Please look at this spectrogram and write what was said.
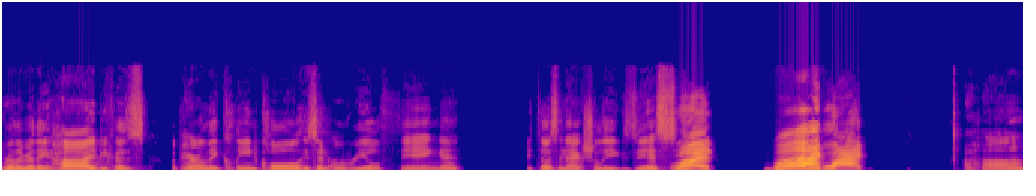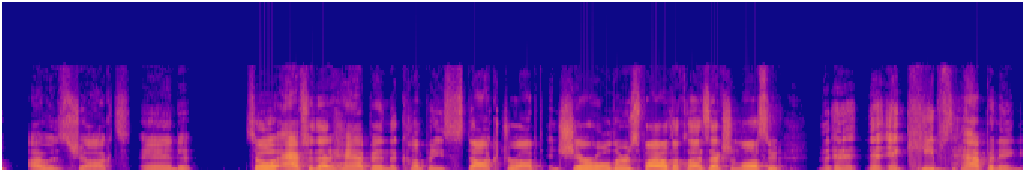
really really high because apparently clean coal isn't a real thing. It doesn't actually exist. what? What? What? Uh huh. I was shocked. And so after that happened, the company's stock dropped and shareholders filed a class action lawsuit. Th- It, it keeps happening.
